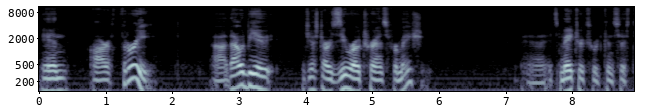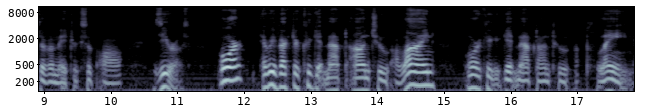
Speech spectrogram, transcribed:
in R3. Uh, that would be a, just our zero transformation. Uh, its matrix would consist of a matrix of all zeros. Or every vector could get mapped onto a line, or it could get mapped onto a plane.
